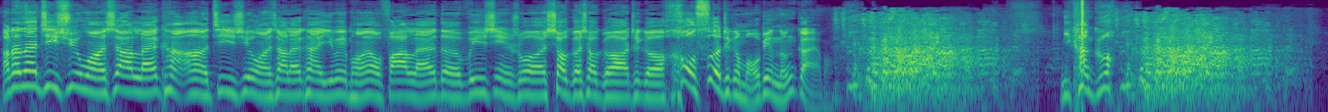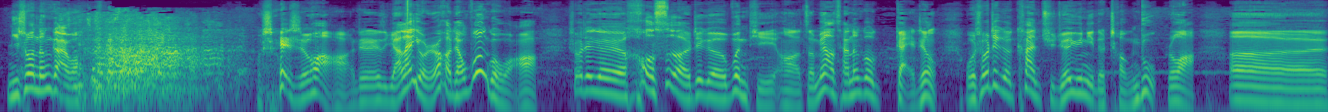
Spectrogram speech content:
好的，那继续往下来看啊，继续往下来看，一位朋友发来的微信说：“笑哥，笑哥，这个好色这个毛病能改吗？” 你看哥，你说能改不？我说实话啊，这原来有人好像问过我啊，说这个好色这个问题啊，怎么样才能够改正？我说这个看取决于你的程度，是吧？呃。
